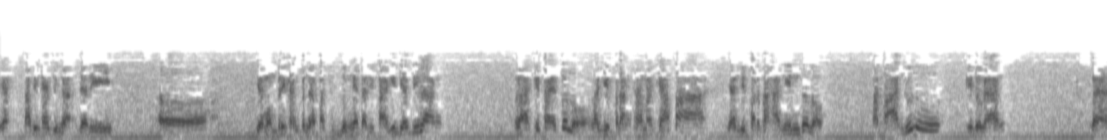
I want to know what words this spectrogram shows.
ya tadi saya juga dari uh, yang memberikan pendapat sebelumnya tadi pagi dia bilang lah kita itu loh lagi perang sama siapa yang dipertahanin itu loh? Apaan dulu? Gitu kan. Nah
